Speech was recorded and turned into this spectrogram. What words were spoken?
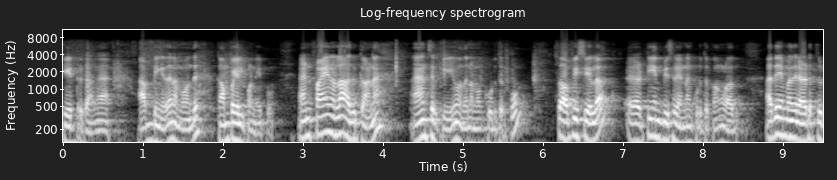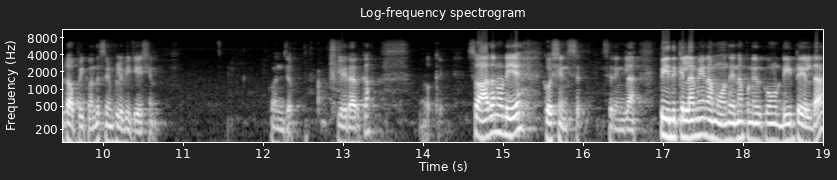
கேட்டிருக்காங்க அப்படிங்கிறத நம்ம வந்து கம்பைல் பண்ணிப்போம். அண்ட் ஃபைனலாக அதுக்கான ஆன்சர் கீயும் வந்து நம்ம கொடுத்துருப்போம். ஸோ அஃபிஷியலாக டிஎன்பிசியில் என்ன கொடுத்துருக்காங்களோ அது. அதே மாதிரி அடுத்த டாபிக் வந்து சிம்பிளிஃபிகேஷன் கொஞ்சம் கிளியராக இருக்கா? ஓகே ஸோ அதனுடைய கொஷின்ஸு சரிங்களா? இப்போ இதுக்கு எல்லாமே நம்ம வந்து என்ன பண்ணியிருக்கோம் டீட்டெயில்டாக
